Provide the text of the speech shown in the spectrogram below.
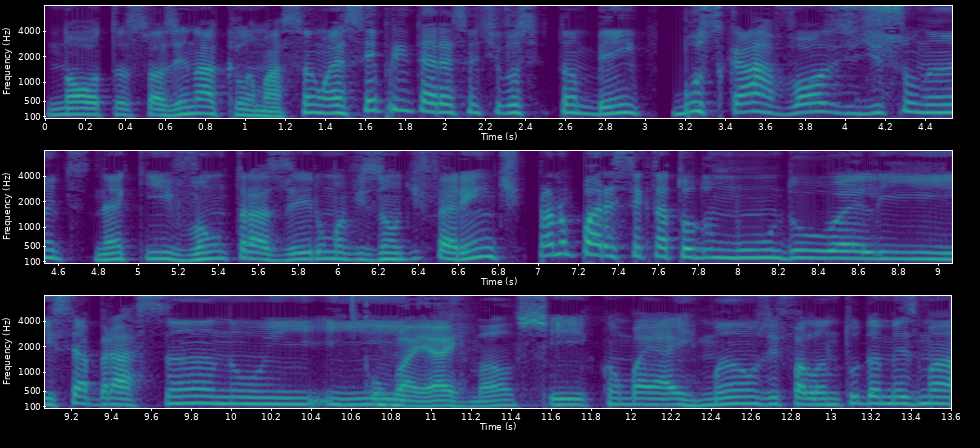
notas fazendo aclamação, é sempre interessante você também buscar vozes dissonantes, né? Que vão trazer uma visão diferente, para não parecer que tá todo mundo ali se abraçando e. e Kumbaya, irmãos. E Kumbaya, irmãos, e falando tudo a mesma,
